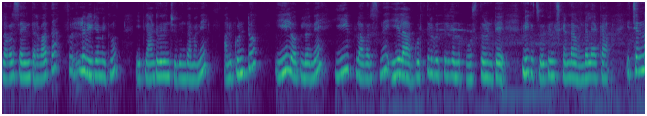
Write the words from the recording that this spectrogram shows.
ఫ్లవర్స్ అయిన తర్వాత ఫుల్ వీడియో మీకు ఈ ప్లాంట్ గురించి చూపిందామని అనుకుంటూ ఈ లోపలనే ఈ ఫ్లవర్స్ని ఇలా గుర్తులు గుర్తులు కింద పోస్తూ ఉంటే మీకు చూపించకుండా ఉండలేక ఈ చిన్న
